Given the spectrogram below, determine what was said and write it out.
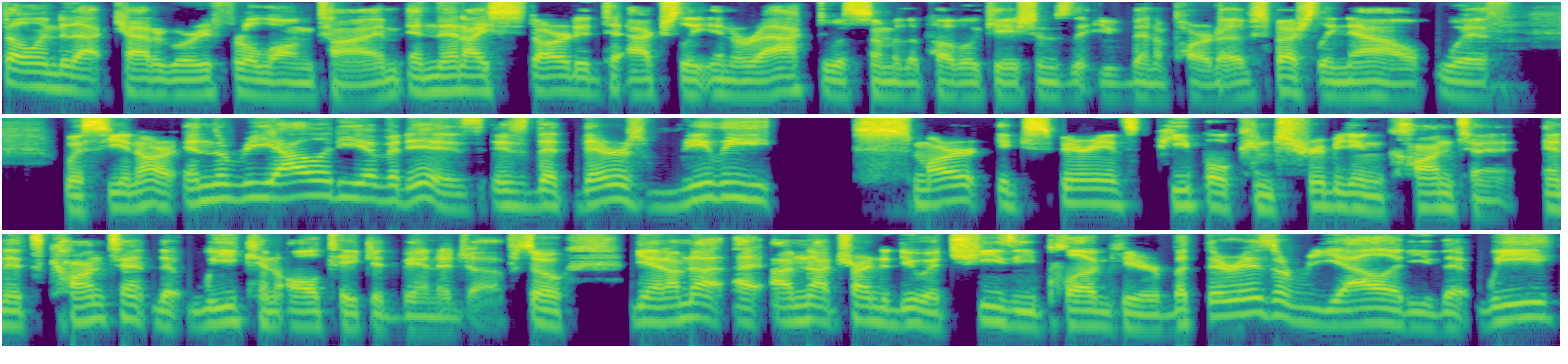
fell into that category for a long time. And then I started to actually interact with some of the publications that you've been a part of, especially now with with C&R. And the reality of it is, is that there's really smart, experienced people contributing content and it's content that we can all take advantage of. So again, I'm not, I, am not trying to do a cheesy plug here, but there is a reality that we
